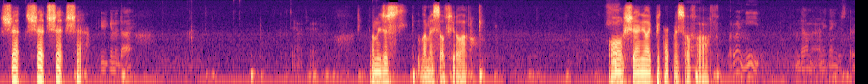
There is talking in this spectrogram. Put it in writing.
Shit, shit, shit, shit. Are you gonna die? Damn it, Let me just let myself heal up. Oh shit, I need to like protect myself off. What do I need? Come down there. Anything? Just dirt?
